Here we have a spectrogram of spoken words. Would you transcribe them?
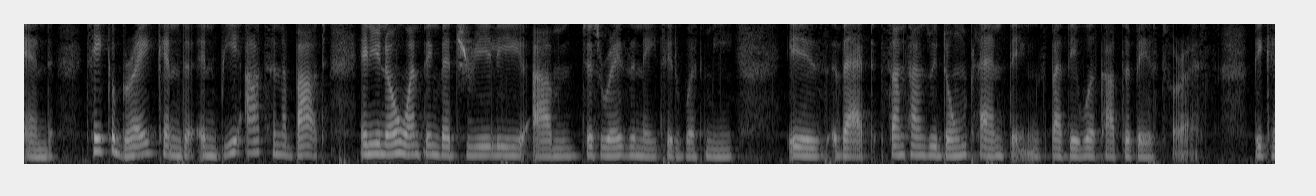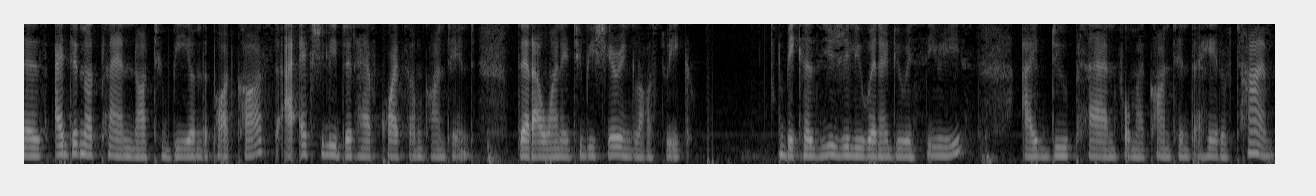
and take a break and, and be out and about. And you know, one thing that really um, just resonated with me is that sometimes we don't plan things, but they work out the best for us. Because I did not plan not to be on the podcast. I actually did have quite some content that I wanted to be sharing last week. Because usually when I do a series, I do plan for my content ahead of time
